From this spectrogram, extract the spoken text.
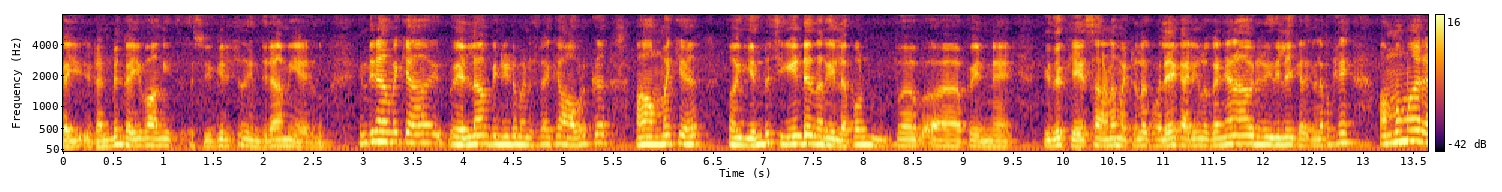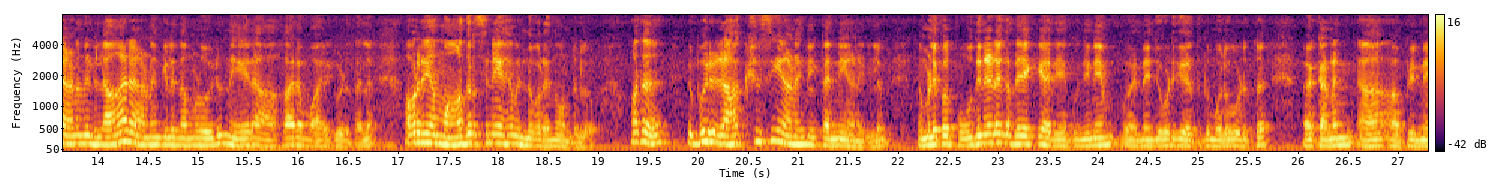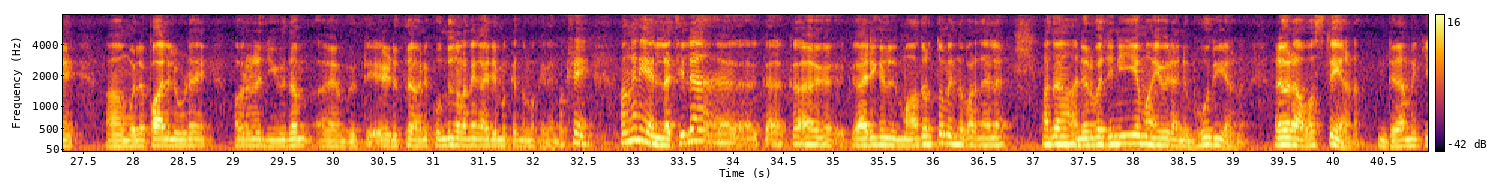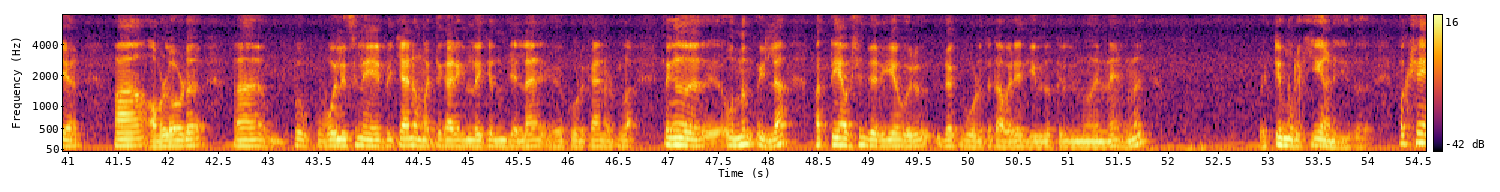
കൈ രണ്ടും കൈ വാങ്ങി സ്വീകരിച്ചത് ഇന്ദിരാമയായിരുന്നു ഇന്ദിരാമയ്ക്ക് ആ എല്ലാം പിന്നീട് മനസ്സിലാക്കി. അവർക്ക് ആ അമ്മയ്ക്ക് എന്ത് ചെയ്യേണ്ടതെന്നറിയില്ല. അപ്പം പിന്നെ ഇത് കേസാണ് മറ്റുള്ള പല കാര്യങ്ങളൊക്കെ ഞാൻ ആ ഒരു രീതിയിലേക്ക് കിടക്കില്ല പക്ഷേ അമ്മമാരാണെന്നുണ്ടെങ്കിൽ ആരാണെങ്കിലും നമ്മൾ ഒരു നേരം ആഹാരം വാരി കൊടുത്താൽ അവരുടെ ആ മാതൃസ്നേഹം എന്ന് പറയുന്നുണ്ടല്ലോ അത് ഇപ്പോൾ ഒരു രാക്ഷസിയാണെങ്കിൽ തന്നെയാണെങ്കിലും നമ്മളിപ്പോൾ പൂതിനയുടെ കഥയൊക്കെ അറിയാം. കുഞ്ഞിനെയും നെഞ്ചോട് ചേർത്തിട്ട് മുല കൊടുത്ത് കണ്ണൻ പിന്നെ മുലപ്പാലിലൂടെ അവരുടെ ജീവിതം എടുത്ത് അവനെ കൊന്നു കളഞ്ഞ കാര്യമൊക്കെ നമുക്കറിയാം. പക്ഷേ അങ്ങനെയല്ല. ചില കാര്യങ്ങളിൽ മാതൃത്വം എന്ന് പറഞ്ഞാൽ അത് അനിർവചനീയമായ ഒരു അനുഭൂതിയാണ്. അല്ലെങ്കിൽ ഒരു അവസ്ഥയാണ്. ഡ്രാമയ്ക്ക് അവളോട് പോലീസിനെ ഏൽപ്പിക്കാനോ മറ്റു കാര്യങ്ങളിലേക്കൊന്നും ചെല്ലാൻ കൊടുക്കാനായിട്ടുള്ള കൊടുക്കാനുള്ള ഒന്നും ഇല്ല. അത്യാവശ്യം ചെറിയ ഒരു ഇതൊക്കെ കൊടുത്തിട്ട് അവരെ ജീവിതത്തിൽ നിന്ന് തന്നെ അങ്ങ് വെട്ടിമുറിക്കുകയാണ് ചെയ്തത്. പക്ഷേ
